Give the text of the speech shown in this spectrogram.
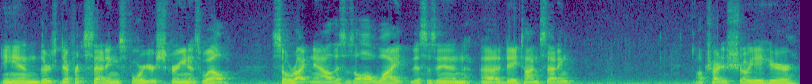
And there's different settings for your screen as well. So right now this is all white. This is in uh, daytime setting. I'll try to show you here.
